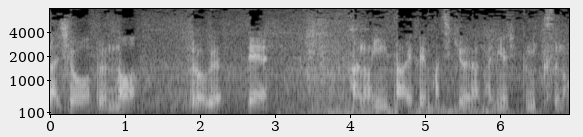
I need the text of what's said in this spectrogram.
ラジオ分のブログであのインター FM897 ミュージックミックスの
